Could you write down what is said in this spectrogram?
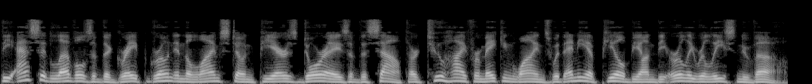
The acid levels of the grape grown in the limestone Pierres Dorés of the south are too high for making wines with any appeal beyond the early release Nouveau.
